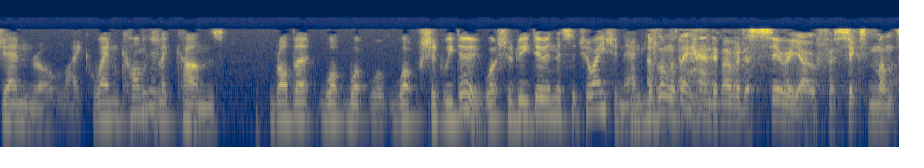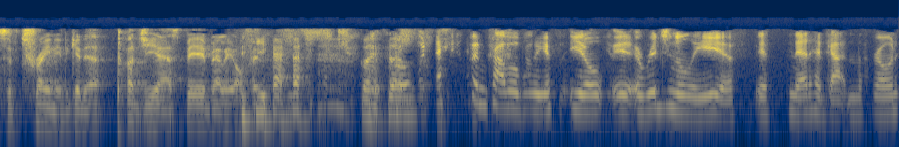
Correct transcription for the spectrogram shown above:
general. Like when conflict comes, Robert, what, what what what should we do? What should we do in this situation? And As long as they hand him over to Syrio for six months of training to get a pudgy ass beer belly off him. yeah, but well, um, what would happen probably if you know i originally if if Ned had gotten the throne?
